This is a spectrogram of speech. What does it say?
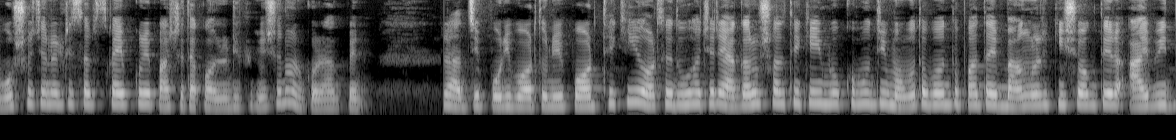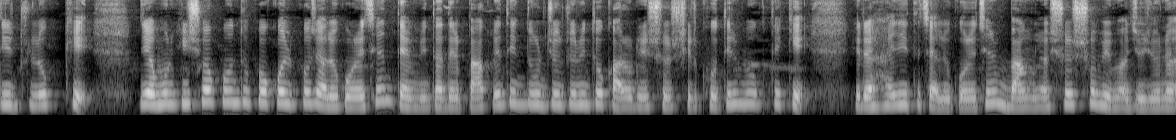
অবশ্যই চ্যানেলটি সাবস্ক্রাইব করে পাশে থাকা অল নোটিফিকেশন অন করে রাখবেন। রাজ্যে পরিবর্তনের পর থেকেই, অর্থাৎ দু সাল থেকেই মুখ্যমন্ত্রী মমতা বন্দ্যোপাধ্যায় বাংলার কৃষকদের আয় বৃদ্ধির লক্ষ্যে যেমন কৃষক বন্ধু প্রকল্প চালু করেছেন, তেমনি তাদের প্রাকৃতিক দুর্যোগজনিত কারণে শস্যের ক্ষতির মুখ থেকে রেহাই দিতে চালু করেছেন বাংলা শস্য বীমা যোজনা।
